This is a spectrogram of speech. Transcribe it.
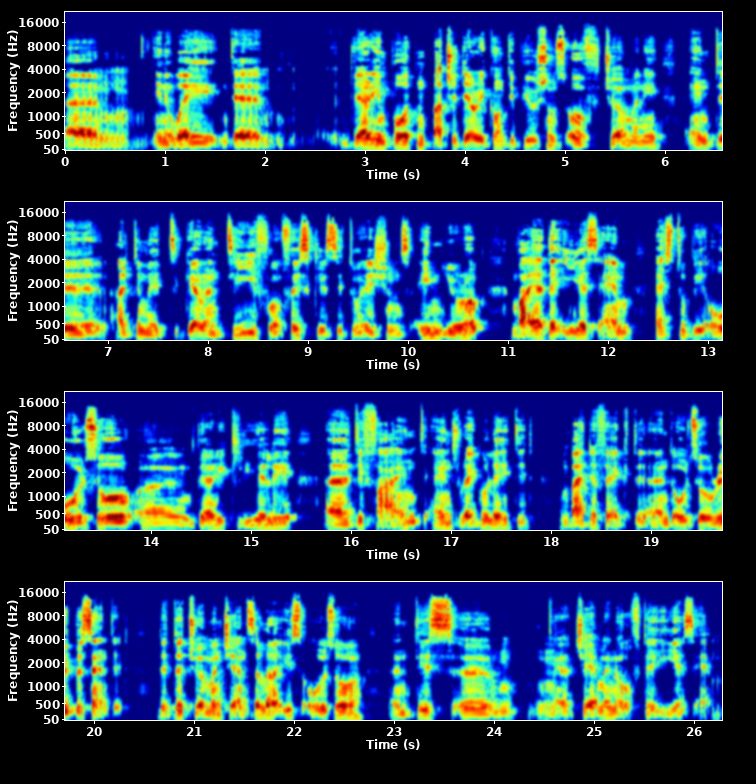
um, in a way, the very important budgetary contributions of Germany and the ultimate guarantee for fiscal situations in Europe via the ESM has to be also uh, very clearly uh, defined and regulated by the fact and also represented that the German Chancellor is also and this um, uh, chairman of the ESM.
